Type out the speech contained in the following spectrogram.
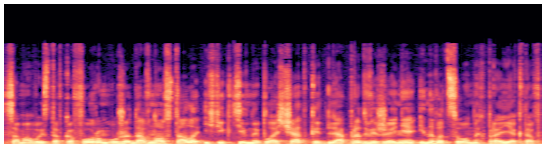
Сама выставка «Форум» уже давно стала эффективной площадкой для продвижения инновационных проектов.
